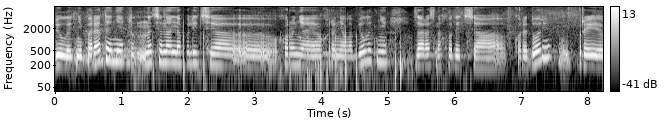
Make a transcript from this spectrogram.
бюлетні передані. Національна поліція е, охороняє, охороняла бюлетні. Зараз знаходиться в коридорі. При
